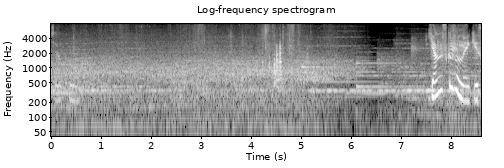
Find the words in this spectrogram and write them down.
Дякую. Я не скажу, на якій з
